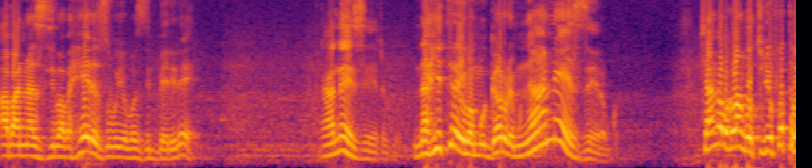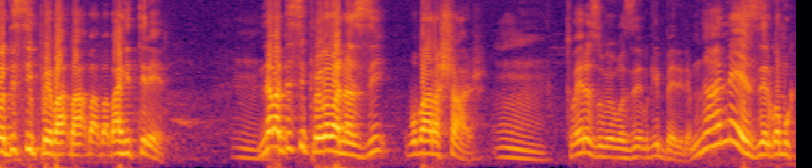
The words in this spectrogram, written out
abanazi babahereza ubuyobozi berire mwanezerwa na hitireri bamugarure mwanezerwa cyangwa bakavuga ngo tugiye gufata abadisipure ba, hitireri n'abadisipure b'abanazi bo barashaje. Tubahereze ubuyobozi bw'iberire mwanezerwa muka-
